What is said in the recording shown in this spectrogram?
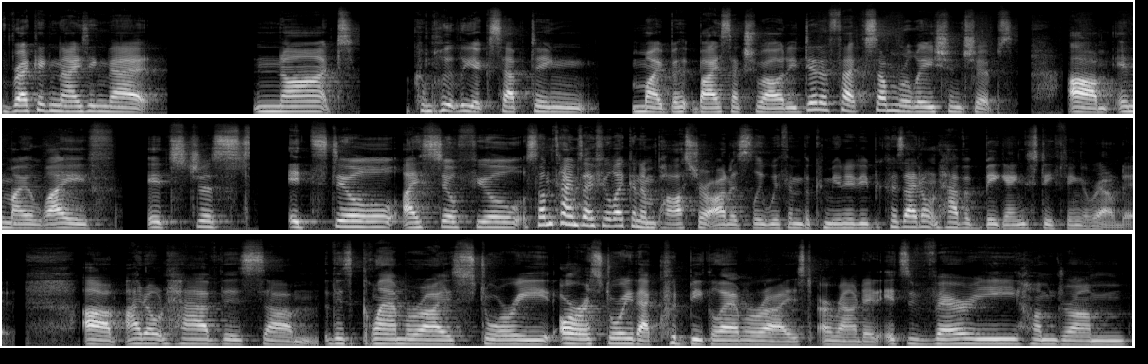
recognizing that not completely accepting my bisexuality did affect some relationships um, in my life. It's just, it's still, I still feel, sometimes I feel like an imposter, honestly, within the community because I don't have a big angsty thing around it. Um, I don't have this, um, this glamorized story or a story that could be glamorized around it. It's very humdrum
